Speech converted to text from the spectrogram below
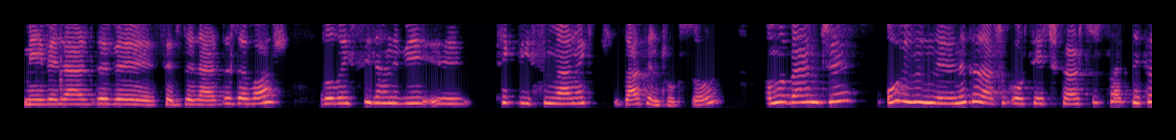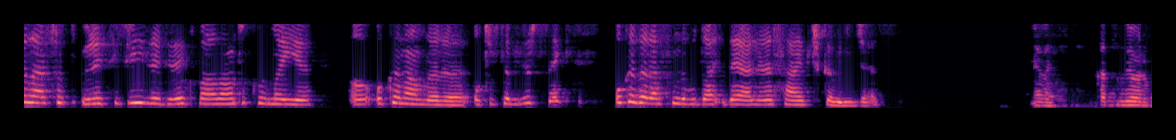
meyvelerde ve sebzelerde de var. Dolayısıyla hani bir e, tek bir isim vermek zaten çok zor. Ama bence o ürünleri ne kadar çok ortaya çıkartırsak, ne kadar çok üreticiyle direkt bağlantı kurmayı, o, o kanalları oturtabilirsek o kadar aslında bu değerlere sahip çıkabileceğiz. Evet, katılıyorum.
